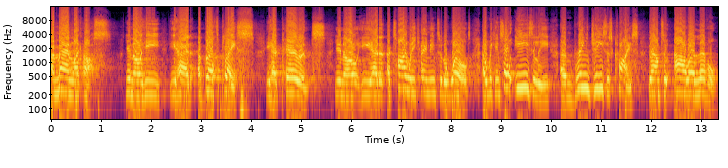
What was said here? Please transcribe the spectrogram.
a man like us. You know, he, he had a birthplace, he had parents, you know, he had a, a time when he came into the world. And we can so easily um, bring Jesus Christ down to our level.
